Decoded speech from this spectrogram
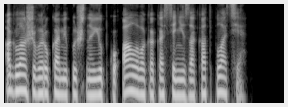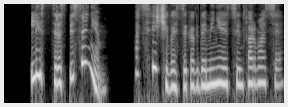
оглаживая руками пышную юбку алого, как осенний закат, платья. «Лист с расписанием подсвечивается, когда меняется информация.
